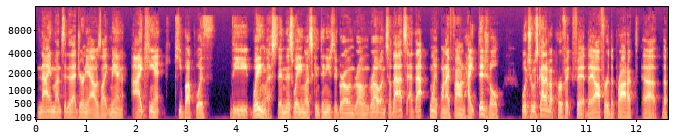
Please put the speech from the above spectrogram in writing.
nine months into that journey, I was like, man, I can't keep up with the waiting list. And this waiting list continues to grow and grow and grow. And so that's at that point when I found Hite Digital, which was kind of a perfect fit. They offered the product, uh, the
